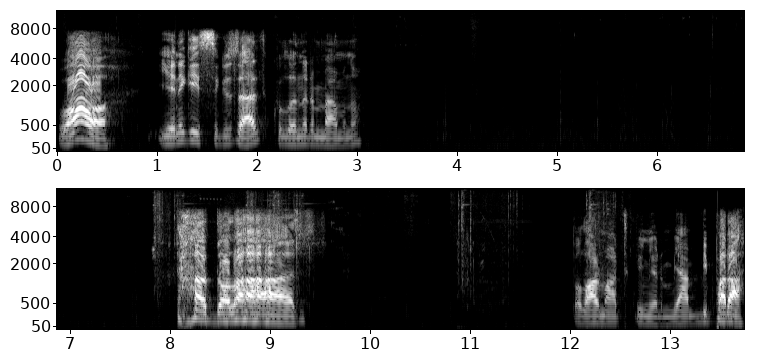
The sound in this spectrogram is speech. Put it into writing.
Wow! Yeni giysi güzel. Kullanırım ben bunu. Dolar. Dolar mı artık bilmiyorum. Yani bir para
